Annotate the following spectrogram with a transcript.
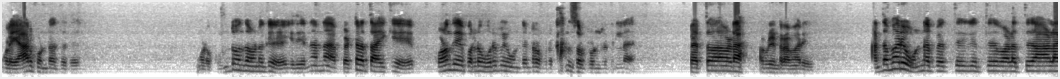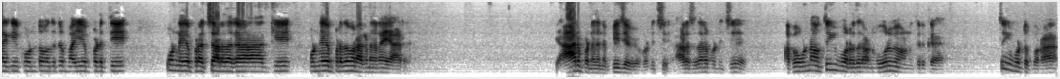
உங்களை யார் கொண்டு வந்தது? உங்களை கொண்டு வந்தவனுக்கு இது என்னன்னா பெற்ற தாய்க்கு குழந்தையை கொல்ல உரிமை உண்டுன்ற ஒரு கான்செப்ட் ஒன்று இருக்குல்ல? பெத்தவாடா அப்படின்ற மாதிரி. அந்த மாதிரி உன்னை பெத்து கித்து வளர்த்து ஆளாக்கி கொண்டு வந்துட்டு மையப்படுத்தி உன்னைய பிரச்சாரகராக்கி உன்னைய பிரதமர் ஆக்கினதுனா யாரு? யார் பண்ணது என்ன? பிஜேபி பண்ணுச்சு. அரசு தானே பண்ணுச்சு. அப்போ ஒன்று அவன் தூக்கி போடுறதுக்கு அவனுக்கு உரிமை அவனுக்கு இருக்க? தூக்கி போட்டு போறான்.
